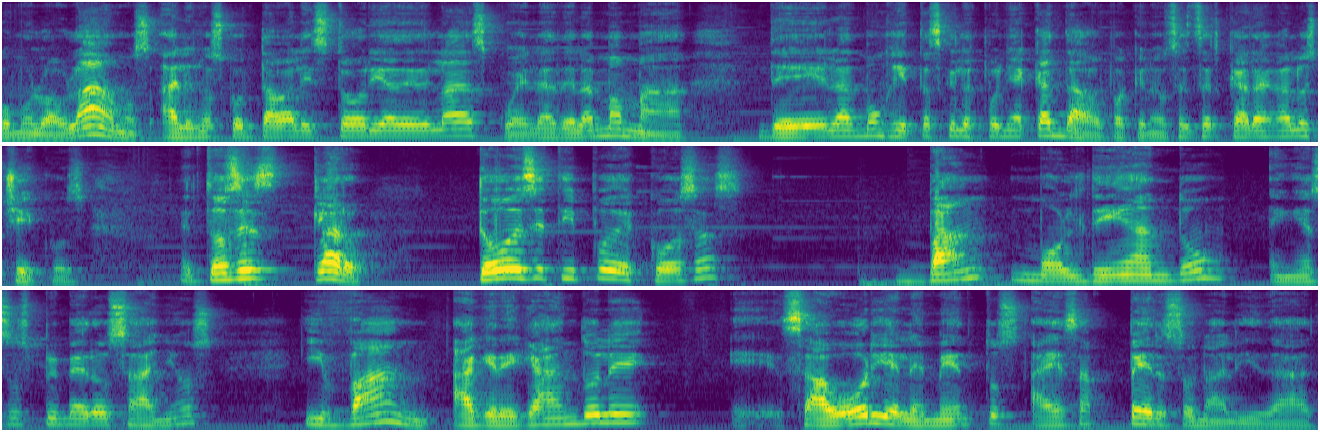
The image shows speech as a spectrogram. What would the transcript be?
como lo hablábamos. Ale nos contaba la historia de la escuela, de la mamá, de las monjitas que les ponía candado para que no se acercaran a los chicos. Entonces, claro, todo ese tipo de cosas van moldeando en esos primeros años y van agregándole eh, sabor y elementos a esa personalidad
